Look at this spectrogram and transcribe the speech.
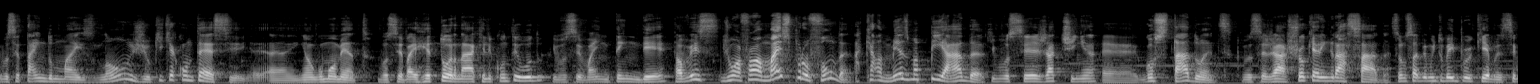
e você tá indo mais longe, o que que acontece é, em algum momento? Você vai retornar aquele conteúdo e você vai entender, talvez de uma forma mais profunda, aquela mesma piada que você já tinha é, gostado antes, que você já achou que era engraçada. Você não sabia muito bem porquê, mas você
